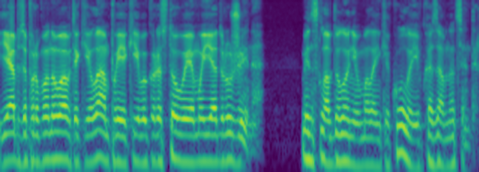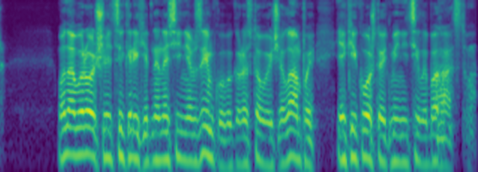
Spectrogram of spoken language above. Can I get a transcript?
Я б запропонував такі лампи, які використовує моя дружина. Він склав долоні в маленьке коло і вказав на центр. Вона вирощує ці крихітне насіння взимку, використовуючи лампи, які коштують мені ціле багатство.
